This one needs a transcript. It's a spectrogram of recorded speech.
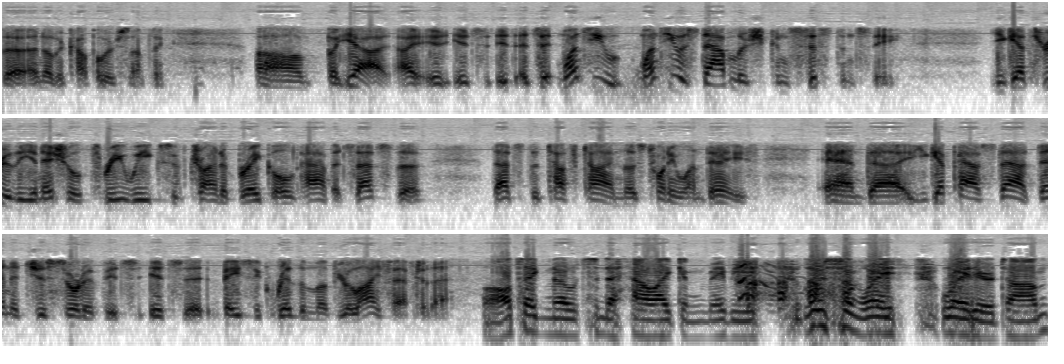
uh, another couple or something. Um, but yeah, I, it, it's it, it's it, once you once you establish consistency, you get through the initial three weeks of trying to break old habits. That's the that's the tough time. Those 21 days. And uh, if you get past that, then it just sort of it's it's a basic rhythm of your life after that. Well, I'll take notes into how I can maybe lose some weight. Weight here, Tom.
